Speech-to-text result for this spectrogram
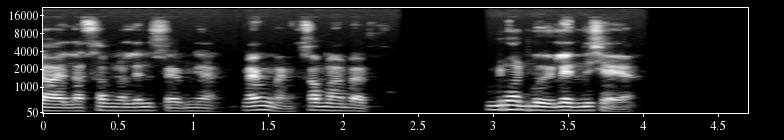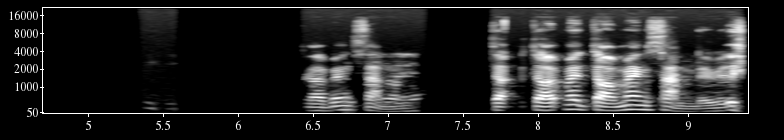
จอยแล้วเข้ามาเล่นเซิร์ฟเนี่ยแม่งเหมือนเข้ามาแบบ นวดมือเล่นเฉยอะจอแม่งสั่นเลยจอจอไม่จอแม่งสั่นเลยพี่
